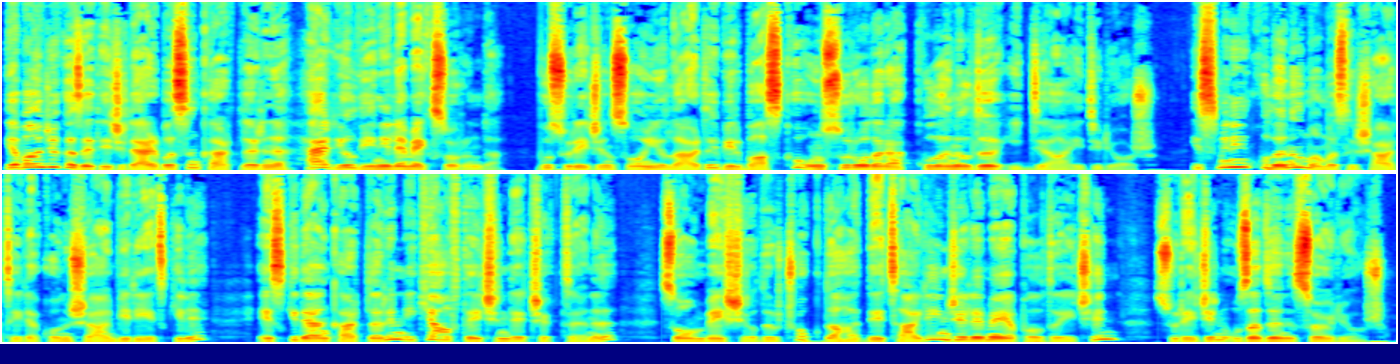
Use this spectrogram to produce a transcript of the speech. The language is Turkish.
Yabancı gazeteciler basın kartlarını her yıl yenilemek zorunda. Bu sürecin son yıllarda bir baskı unsuru olarak kullanıldığı iddia ediliyor. İsminin kullanılmaması şartıyla konuşan bir yetkili, eskiden kartların iki hafta içinde çıktığını, son beş yıldır çok daha detaylı inceleme yapıldığı için sürecin uzadığını söylüyor.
